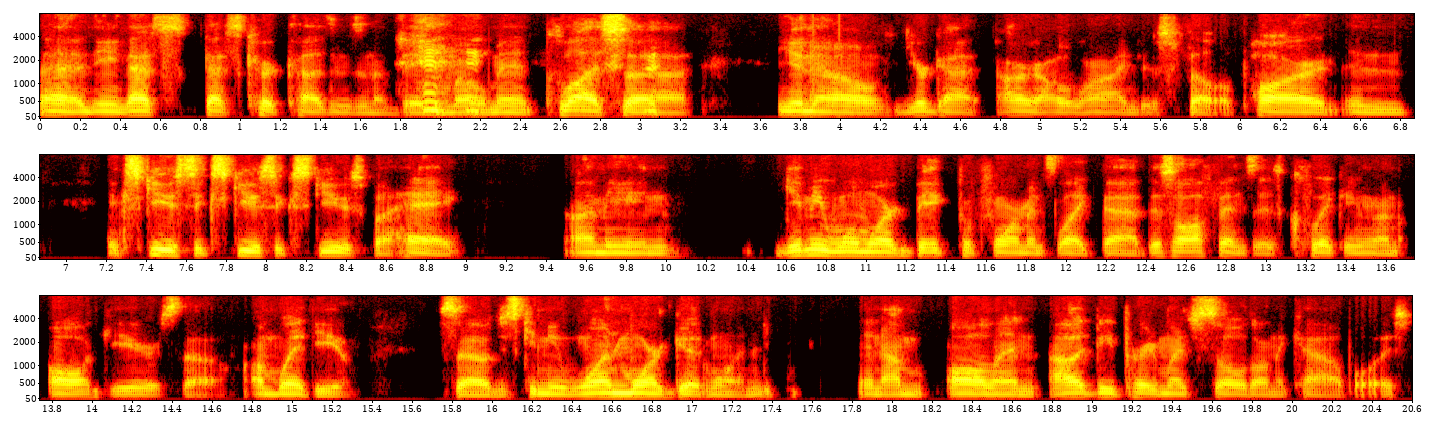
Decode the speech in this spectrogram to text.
uh, I mean, that's, that's Kirk Cousins in a big moment. Plus, uh, you know, your got our O line just fell apart. And, excuse, excuse, excuse. But hey, I mean, give me one more big performance like that. This offense is clicking on all gears, though. I'm with you. So just give me one more good one, and I'm all in. I would be pretty much sold on the Cowboys.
